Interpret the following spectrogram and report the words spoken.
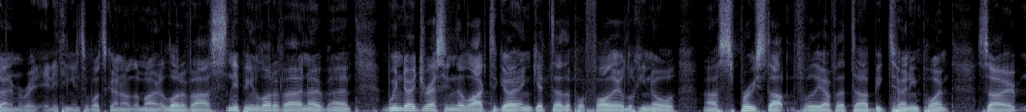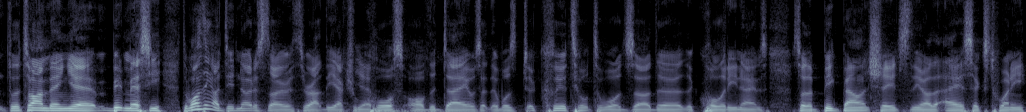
don't even read anything into what's going on at the moment. A lot of uh, snipping, a lot of uh, no, uh, window dressing. They like to go and get uh, the portfolio looking all uh, spruced up for the uh, for that big turning point. So for the time being, yeah, a bit messy. The one thing I did notice though throughout the actual Yeah. course of the day was that there was a clear tilt towards uh, the the quality names. So the big balance sheets, the uh, the ASX 20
